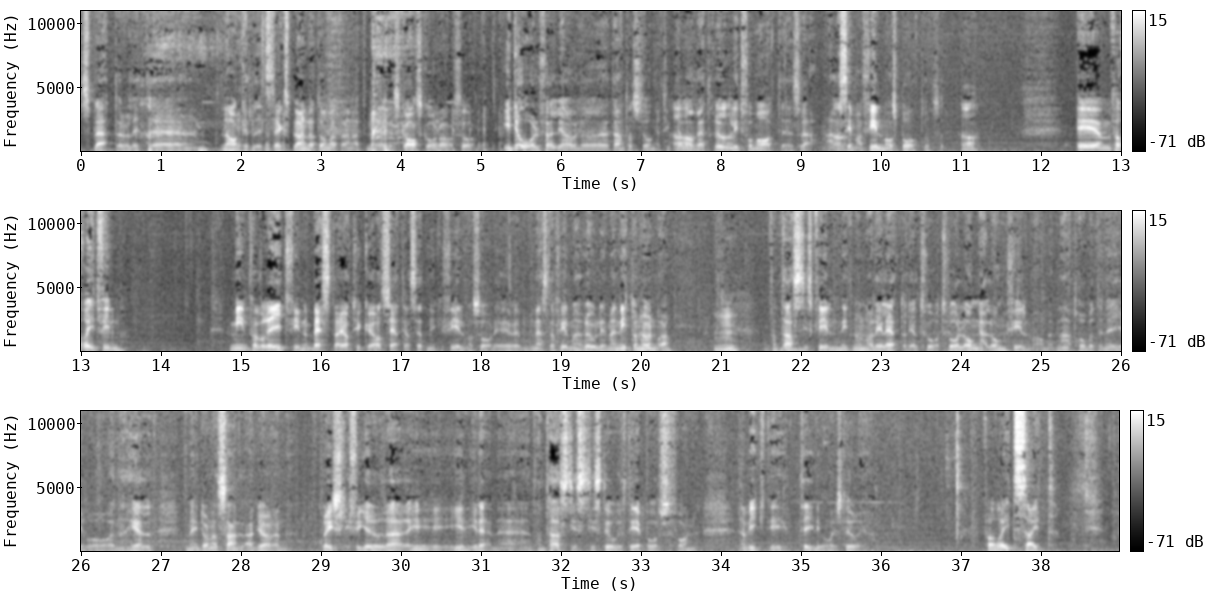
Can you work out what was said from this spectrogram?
splatter och lite eh, naket och lite sex blandat om vartannat med Skarsgård och så. Idol följde jag under ett antal säsonger. Tyckte det Ja, var rätt ja. roligt format. eh, Sådär. Annars ser man filmer och sport och så. Ja. Ehm, favoritfilm? Min favoritfilm, den bästa jag tycker jag har sett. Jag har sett mycket film och så. Det är mesta filmen är rolig. Men 1900. Mm. En fantastisk film. 1900 del 1 och del 2. Två långa långfilmer med bland annat Robert De Niro och en hel med Donald Sandland gör en ryslig figur där i, i, i den. Eh, En fantastiskt historiskt epos från en viktig tid i vår historia. Favoritsajt?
